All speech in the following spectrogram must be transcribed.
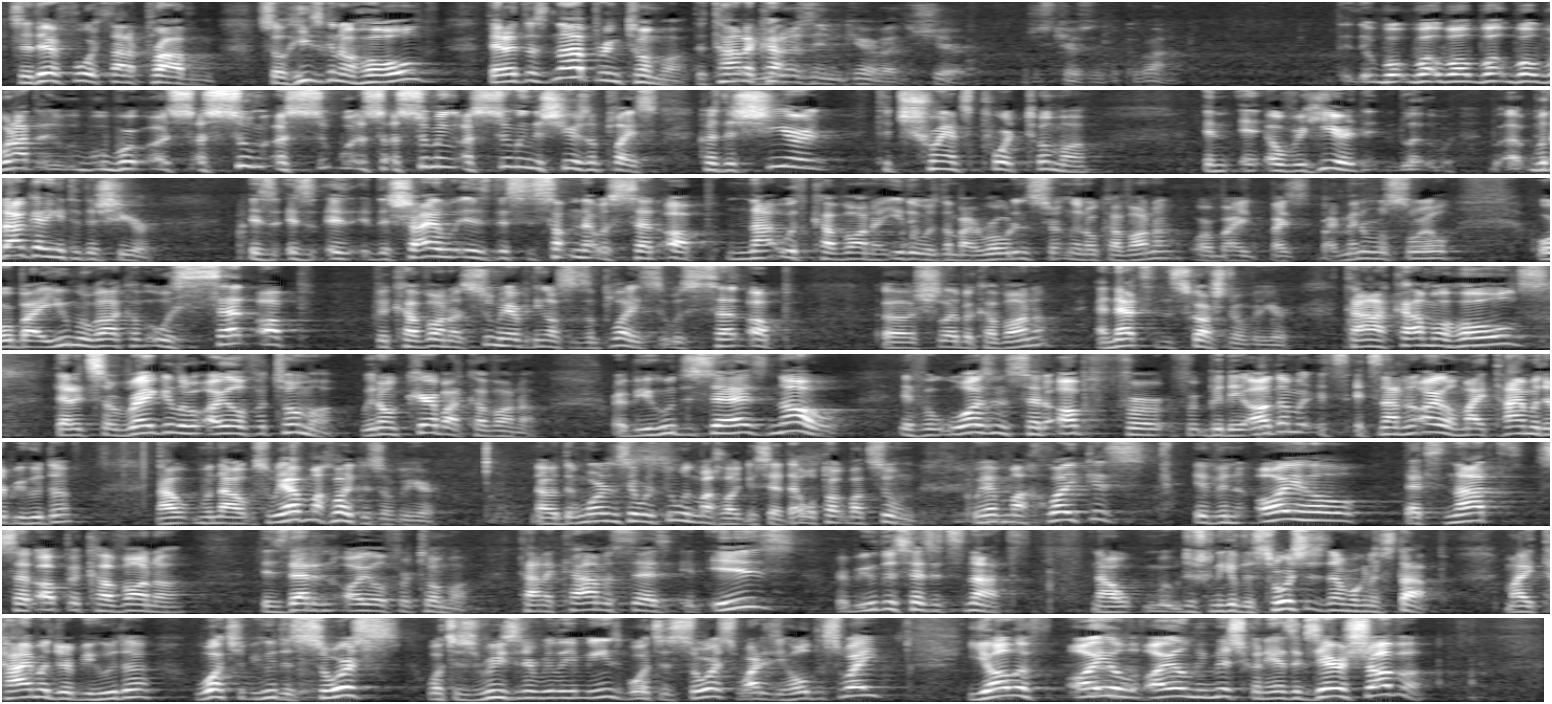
so therefore it's not a problem. So he's going to hold that it does not bring tumah. The He Tanakh. doesn't even care about the share. He just cares about the kavanah. well, well, well, well, we're not we're assume, assuming assuming the shear is in place because the shear to transport tuma in, in- over here without getting into the shear is, is, is the shaila is this is something that was set up not with kavana either it was done by rodents certainly no kavana or by, by, by mineral soil or by human it was set up the kavana assuming everything else is in place it was set up uh, Uh, shleba kavana, and that's the discussion over here. Tanakama holds that it's a regular oil for tuma. We don't care about kavana. Rabbi Yehuda says no. If it wasn't set up for for b'dei adam, it's, it's not an oil. My time with Rabbi Yehuda. Now, now, so we have machlekes over here. Now, the more than say it's doing with machlekes said that we'll talk about soon. We have machlekes if an oil that's not set up at kavana is that an oil for tuma. Tanakama says it is. Rabbi Yehuda says it's not. Now, we're just going to give the sources, then we're going to stop. My time with Rabbi Yehuda, what's Rabbi Yehuda's source? What's his reason it really means? What's his source? Why does he hold this way? Yolif oil, oil mi mishkan. He has Xer Shava,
